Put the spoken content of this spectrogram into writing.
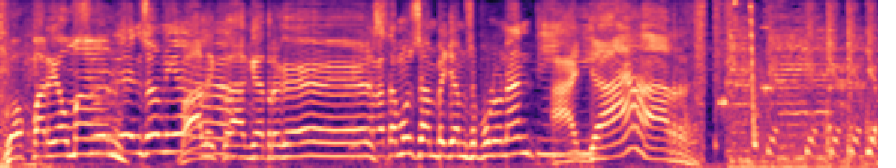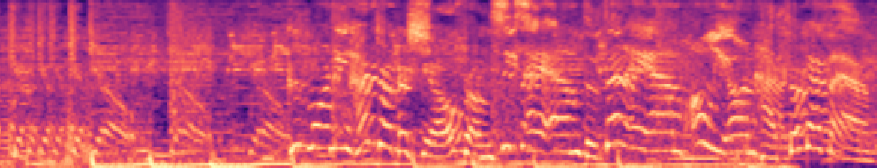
Gopar Yoman Surya Insomnia. Balik lagi ya Kita ketemu sampai jam 10 nanti. Ajar Good Morning Hard Rocker Show from 6 a.m. to 10 a.m. only on Hard FM.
